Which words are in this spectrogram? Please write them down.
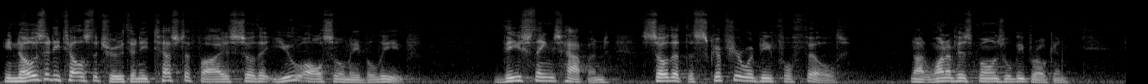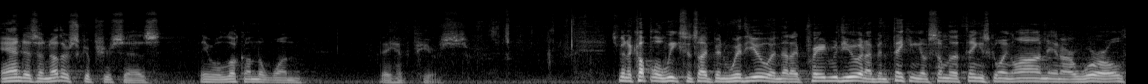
He knows that he tells the truth, and he testifies so that you also may believe. These things happened so that the scripture would be fulfilled. Not one of his bones will be broken. And as another scripture says, they will look on the one they have pierced. It's been a couple of weeks since I've been with you and that I've prayed with you, and I've been thinking of some of the things going on in our world.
